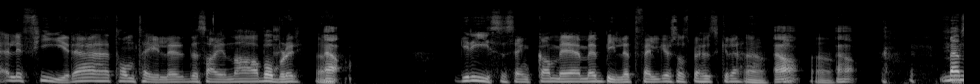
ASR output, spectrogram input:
eller fire Tom Taylor-designa bobler. Ja. Grisesenka med, med billetfelger, sånn som jeg husker det. Ja. ja, Ja. ja. Men,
